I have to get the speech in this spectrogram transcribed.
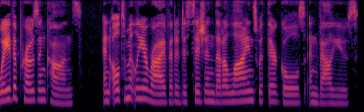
weigh the pros and cons, and ultimately arrive at a decision that aligns with their goals and values.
